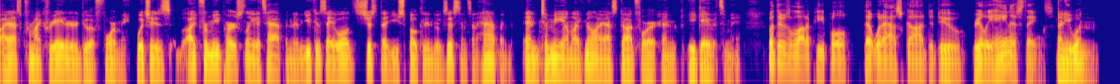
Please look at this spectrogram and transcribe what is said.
I ask for my creator to do it for me, which is like for me personally, it's happened. And you can say, well, it's just that you spoke it into existence and it happened. And to me, I'm like, no, I asked God for it and he gave it to me. But there's a lot of people that would ask God to do really heinous things. and he wouldn't.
